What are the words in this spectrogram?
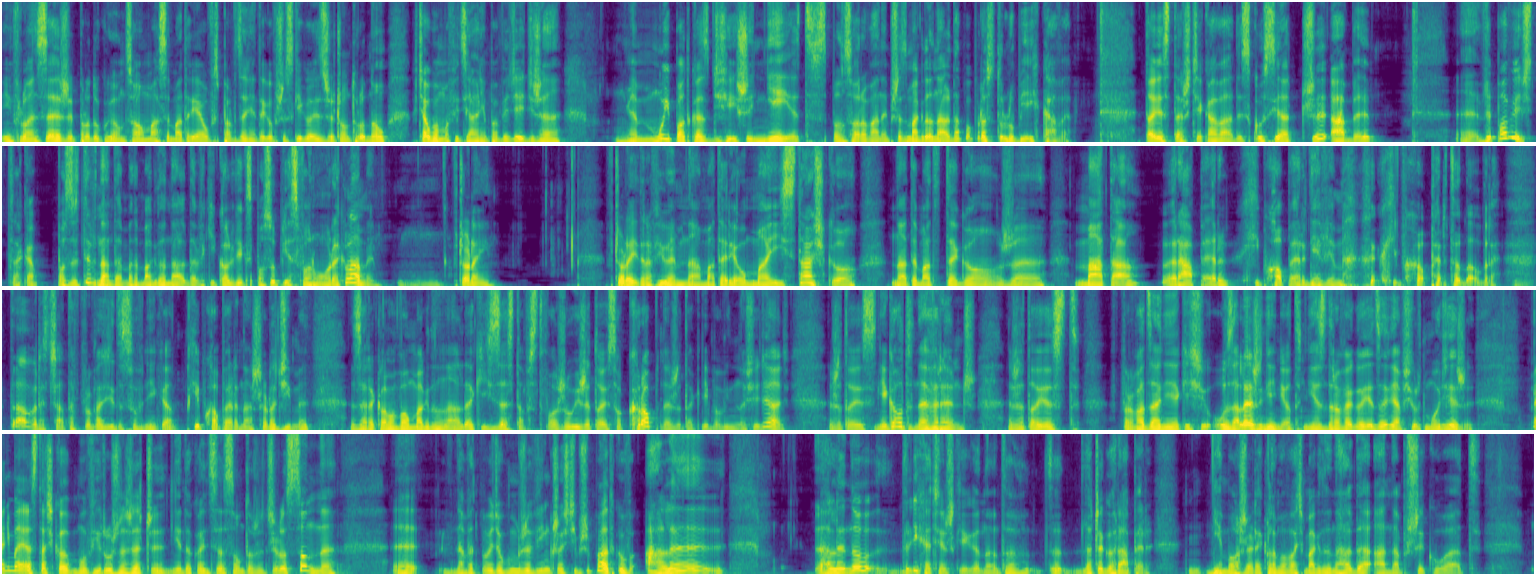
influencerzy produkują całą masę materiałów, sprawdzenie tego wszystkiego jest rzeczą trudną, chciałbym oficjalnie powiedzieć, że mój podcast dzisiejszy nie jest sponsorowany przez McDonalda, po prostu lubię ich kawę. To jest też ciekawa dyskusja, czy aby e, wypowiedź taka pozytywna na temat McDonalda w jakikolwiek sposób jest formą reklamy. Wczoraj Wczoraj trafiłem na materiał Mai Staśko na temat tego, że Mata, raper, hip-hopper, nie wiem, hip-hopper to dobre. Dobre, trzeba to wprowadzić do słownika. Hip-hopper nasz rodzimy zareklamował McDonalda, jakiś zestaw stworzył i że to jest okropne, że tak nie powinno się dziać, że to jest niegodne wręcz, że to jest wprowadzanie jakichś uzależnień od niezdrowego jedzenia wśród młodzieży. Pani Maja Staśko mówi różne rzeczy, nie do końca są to rzeczy rozsądne, e, nawet powiedziałbym, że w większości przypadków, ale ale no, licha ciężkiego, no to, to, dlaczego raper nie może reklamować McDonalda, a na przykład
